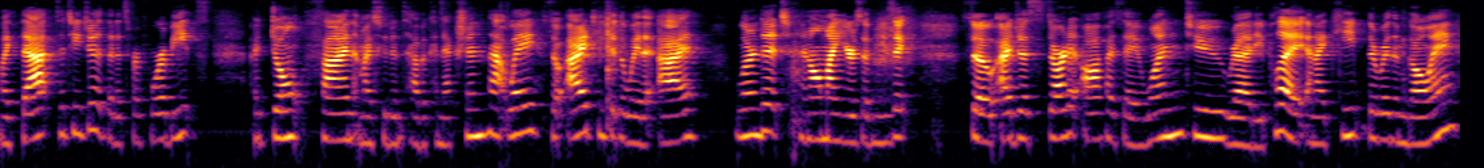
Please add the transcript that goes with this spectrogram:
like that to teach it, that it's for four beats. I don't find that my students have a connection that way. So I teach it the way that I learned it in all my years of music. So I just start it off, I say one, two, ready, play, and I keep the rhythm going,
